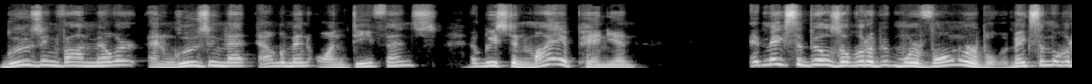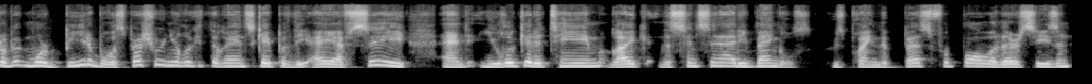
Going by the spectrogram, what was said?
Losing Von Miller and losing that element on defense, at least in my opinion, it makes the Bills a little bit more vulnerable. It makes them a little bit more beatable, especially when you look at the landscape of the AFC and you look at a team like the Cincinnati Bengals, who's playing the best football of their season.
